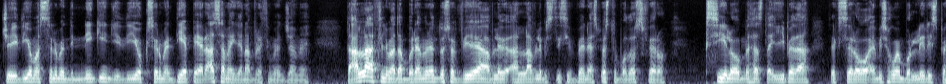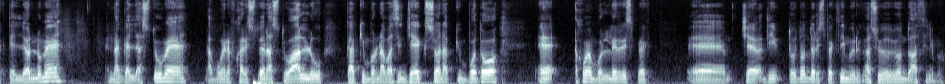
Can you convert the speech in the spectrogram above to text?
και οι δύο μας θέλουμε την νίκη και οι δύο ξέρουμε τι επεράσαμε για να βρεθούμε τζάμε. Τα άλλα αθλήματα μπορεί να μην είναι τόσο βία, βλέ- αλλά βλέπεις τι συμβαίνει, ας πες στο ποδόσφαιρο. Ξύλο μέσα στα γήπεδα, δεν ξέρω, εμείς έχουμε πολύ respect, τελειώνουμε, να αγκαλιαστούμε, να πούμε ευχαριστώ ένας του άλλου, κάποιοι μπορούν να πάσουν και έξω, να πιούν ποτό. Ε, έχουμε πολύ respect. Ε, και δι- το, το, το respect δημιουργά σου το, το, το άθλημα.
